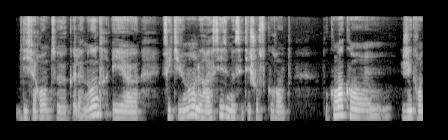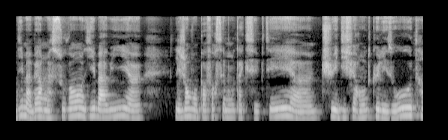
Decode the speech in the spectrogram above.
différente que la nôtre et euh, effectivement le racisme c'était chose courante. Donc moi quand j'ai grandi, ma mère m'a souvent dit bah oui, les gens vont pas forcément t'accepter, tu es différente que les autres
